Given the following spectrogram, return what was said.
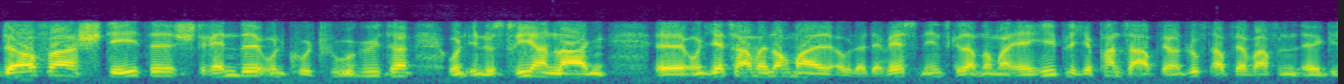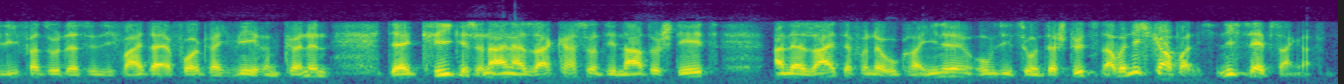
Dörfer, Städte, Strände und Kulturgüter und Industrieanlagen. Äh, und jetzt haben wir nochmal, oder der Westen insgesamt nochmal erhebliche Panzerabwehr- und Luftabwehrwaffen äh, geliefert, so dass sie sich weiter erfolgreich wehren können. Der Krieg ist in einer Sackgasse und die NATO steht an der Seite von der Ukraine, um sie zu unterstützen, aber nicht körperlich, nicht selbst angreifen.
